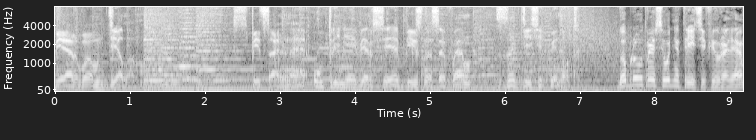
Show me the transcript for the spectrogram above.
Первым делом. Специальная утренняя версия бизнес FM за 10 минут. Доброе утро. Сегодня 3 февраля.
